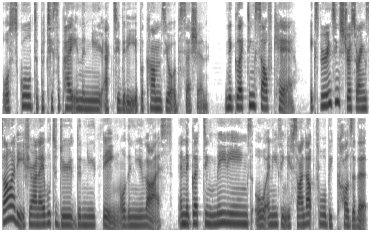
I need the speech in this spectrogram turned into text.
or school to participate in the new activity, it becomes your obsession. Neglecting self care. Experiencing stress or anxiety if you're unable to do the new thing or the new vice. And neglecting meetings or anything you've signed up for because of it.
